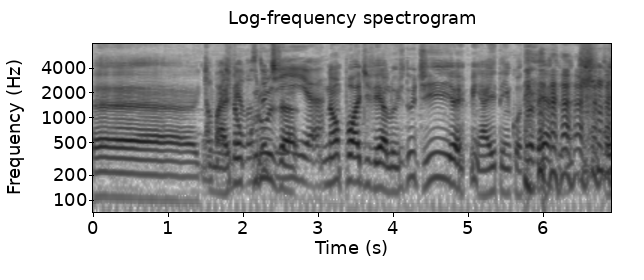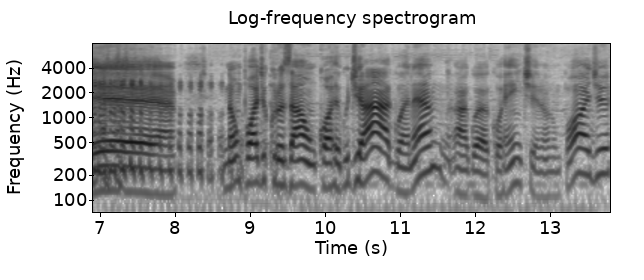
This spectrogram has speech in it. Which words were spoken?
Eh, Não que pode mais ver não a luz do cruza, dia. não pode ver a luz do dia, aí tem controvérsia. né? É, não pode cruzar um córrego de água, né? Água corrente, não, não pode.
